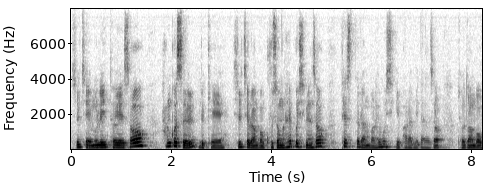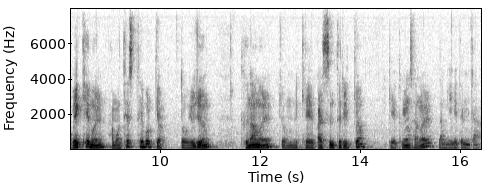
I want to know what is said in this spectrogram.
실제 에뮬레이터에서 한 것을 이렇게 실제로 한번 구성을 해 보시면서 테스트를 한번 해 보시기 바랍니다. 그래서 저도 한번 웹캠을 한번 테스트 해 볼게요. 또 요즘 근황을 좀 이렇게 말씀드릴 겸 이렇게 동영상을 남기게 됩니다.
